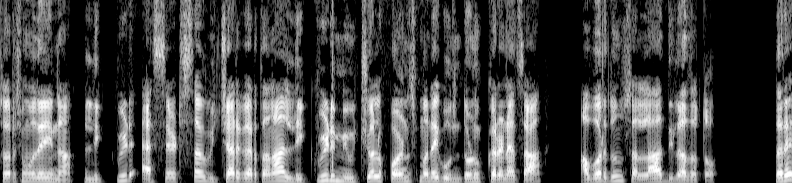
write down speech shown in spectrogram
सर्चमध्ये ना लिक्विड ॲसेट्सचा विचार करताना लिक्विड म्युच्युअल फंड्समध्ये गुंतवणूक करण्याचा आवर्जून सल्ला दिला जातो. तर हे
